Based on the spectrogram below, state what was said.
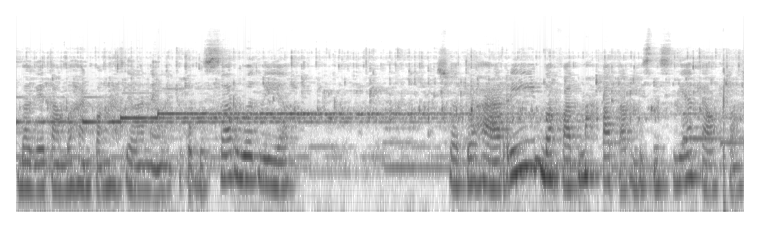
Sebagai tambahan penghasilan yang cukup besar buat Lia. Suatu hari, Mbak Fatmah partner bisnis Lia telepon.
